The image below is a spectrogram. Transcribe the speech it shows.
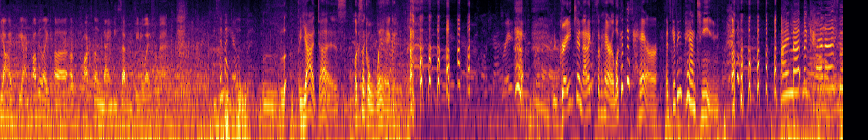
yeah, I see. I'm probably like uh, approximately 97 feet away from it. You said my hair looks good. L- yeah, it does. Looks like a wig. Great genes hair. Great genetics of hair. Look at this hair. It's giving Pantene. I met McKenna's mom.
